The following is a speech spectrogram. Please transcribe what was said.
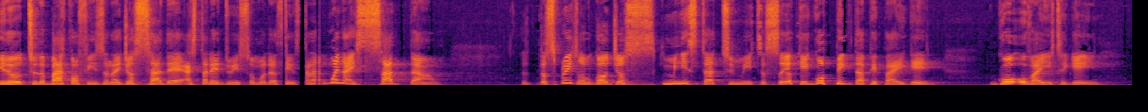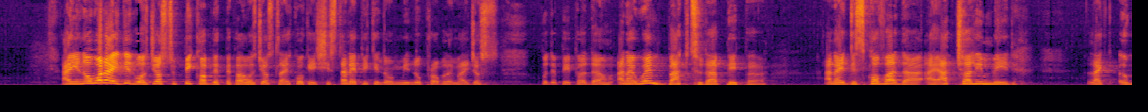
you know, to the back office and I just sat there. I started doing some other things. And when I sat down, the, Spirit of God just ministered to me to say, okay, go pick that paper again. Go over it again. And you know what I did was just to pick up the paper. I was just like, okay, she started picking on me, no problem. I just put the paper down. And I went back to that paper and I discovered that I actually made like a,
